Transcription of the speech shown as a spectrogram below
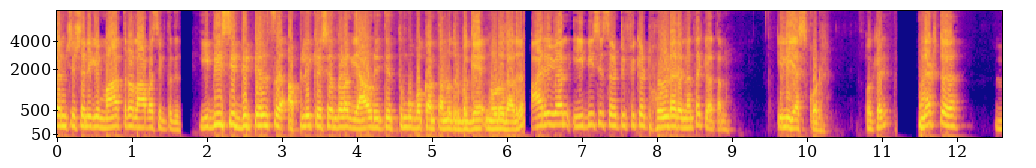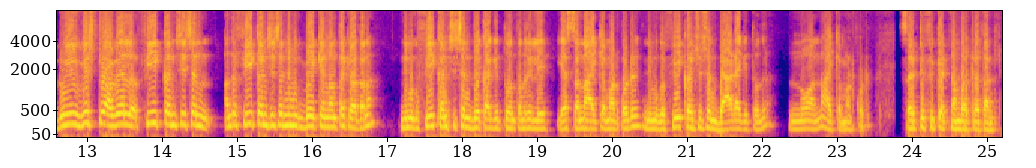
ಕನ್ಸಿಷನ್ಗೆ ಮಾತ್ರ ಲಾಭ ಸಿಗ್ತದೆ. E B C details application ದೊಳಗೆ ಯಾವ ರೀತಿ ತುಂಬಬೇಕಂತ ಅನ್ನೋದ್ರ ಬಗ್ಗೆ ನೋಡೋದಾದ್ರೆ R U N E B C certificate holder ಏನಂತ ಕೇಳ್ತಾನ. ಇಲ್ಲಿ ಎಸ್ ಕೊಡ್ರಿ. Okay next do you wish to avail fee concession ಅಂದ್ರೆ ಫೀ ಕನ್ಸಿಷನ್ ನಿಮಗೆ ಬೇಕೇನು ಅಂತ ಕೇಳ್ತಾನ. ನಿಮಗೆ ಫೀ ಕನ್ಸಿಷನ್ ಬೇಕಾಗಿತ್ತು ಅಂತಂದ್ರೆ ಇಲ್ಲಿ ಎಸ್ ಅನ್ನ ಆಯ್ಕೆ ಮಾಡ್ಕೊಡ್ರಿ. ನಿಮಗೆ ಫೀ ಕನ್ಸಿಷನ್ ಬ್ಯಾಡ್ ಆಗಿತ್ತು ಅಂದ್ರೆ ನೋ ಅನ್ನ ಆಯ್ಕೆ ಮಾಡ್ಕೊಡ್ರಿ. ಸರ್ಟಿಫಿಕೇಟ್ ನಂಬರ್ ಕೇಳ್ತಾನ್ರಿ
